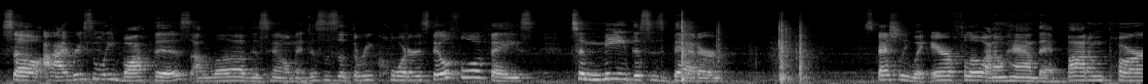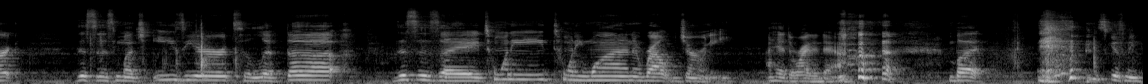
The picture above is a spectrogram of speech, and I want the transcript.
So I recently bought this. I love this helmet. This is a three quarter, still full face to me, this is better, especially with airflow. I don't have that bottom part. This is much easier to lift up. This is a 2021 route journey. I had to write it down. but, excuse me.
